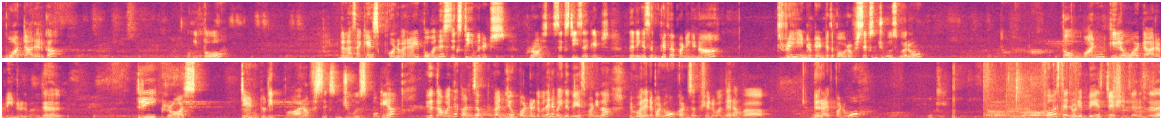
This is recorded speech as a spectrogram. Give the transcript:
வாட் ஆர் இருக்கா? இப்போது இதை நான் செகண்ட்ஸ் கொண்டு வரேன். இப்போ வந்து sixty minutes cross sixty seconds இதை நீங்கள் சிம்பிளிஃபை பண்ணிங்கன்னா three into ten to the power of six joules வரும். இப்போ ஒன் கிலோவாட் ஆர் அப்படின்றது வந்து three cross ten to the power of six joules ஓகேயா இதை தான் வந்து கன்சம் கன்சியூம் பண்ணுறது வந்து நம்ம இதை பேஸ் பண்ணி தான் நம்ம வந்து என்ன பண்ணுவோம்? கன்சம்ஷனை வந்து நம்ம டிரைவ் பண்ணுவோம். ஓகே ஃபர்ஸ்ட் என்னுடைய பேஸ் ஸ்டேஷன்லேருந்து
